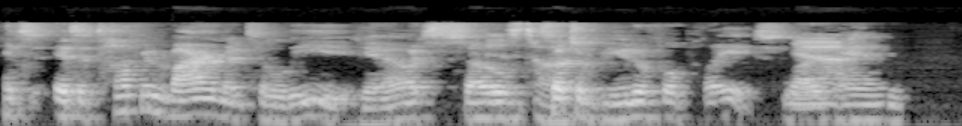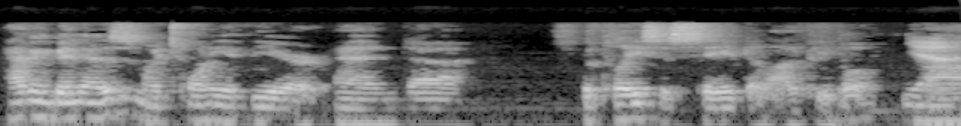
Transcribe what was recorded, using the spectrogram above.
It's it's a tough environment to leave. You know, it's so It such a beautiful place. Like, Yeah. and having been there, this is my twentieth year, and uh, the place has saved a lot of people. Yeah.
